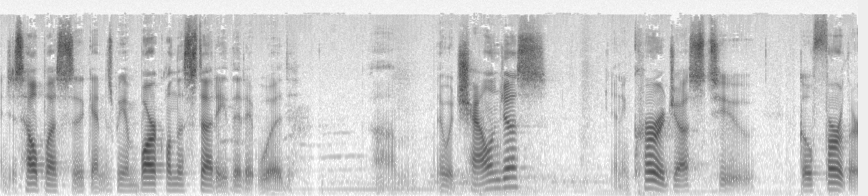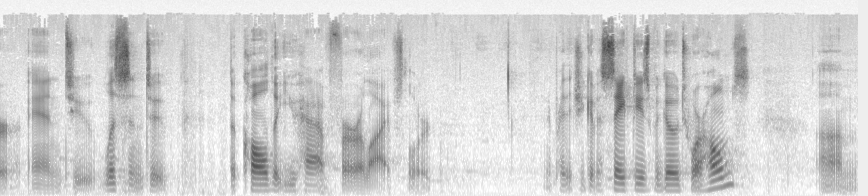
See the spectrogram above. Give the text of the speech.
And just help us again as we embark on this study that it would um, it would challenge us and encourage us to go further and to listen to the call that you have for our lives, Lord. And I pray that you give us safety as we go to our homes um,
